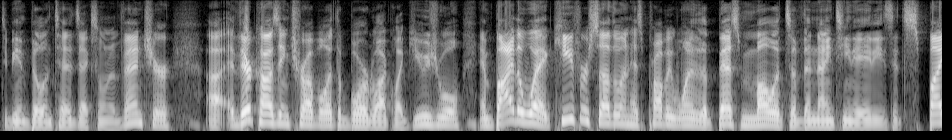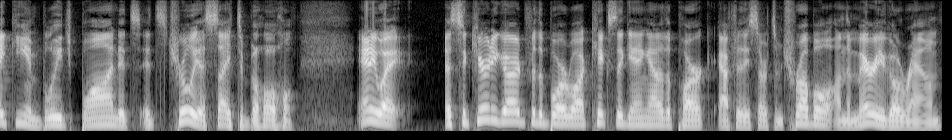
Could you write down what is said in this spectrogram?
to be in Bill and Ted's Excellent Adventure. Uh, they're causing trouble at the boardwalk like usual. And by the way, Kiefer Sutherland has probably one of the best mullets of the 1980s. It's spiky and bleach blonde. It's it's truly a sight to behold. Anyway, a security guard for the boardwalk kicks the gang out of the park after they start some trouble on the merry-go-round.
